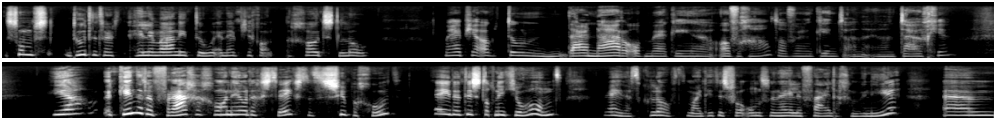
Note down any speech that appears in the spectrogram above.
soms doet het er helemaal niet toe en heb je gewoon de grootste lol. Maar heb je ook toen daar nare opmerkingen over gehad? Over een kind aan, een tuigje? Ja, kinderen vragen gewoon heel erg steeds. Dat is supergoed. Hé, hey, dat is toch niet je hond? Nee, dat klopt. Maar dit is voor ons een hele veilige manier. Ehm,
